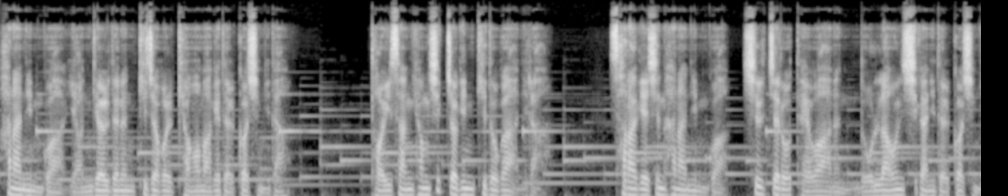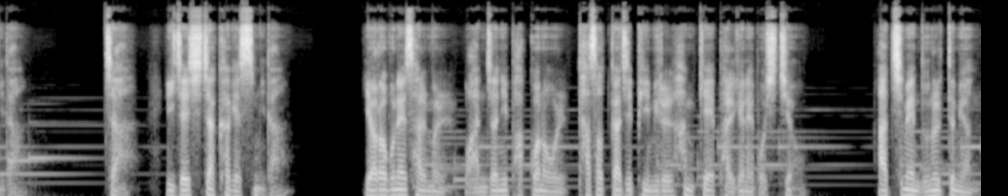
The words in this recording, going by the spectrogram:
하나님과 연결되는 기적을 경험하게 될 것입니다. 더 이상 형식적인 기도가 아니라 살아계신 하나님과 실제로 대화하는 놀라운 시간이 될 것입니다. 자, 이제 시작하겠습니다. 여러분의 삶을 완전히 바꿔놓을 다섯 가지 비밀을 함께 발견해 보시죠. 아침에 눈을 뜨면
